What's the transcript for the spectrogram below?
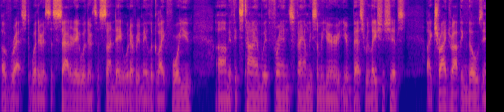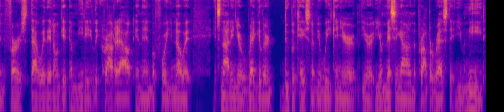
of rest whether it's a saturday whether it's a sunday whatever it may look like for you um, if it's time with friends family some of your your best relationships like try dropping those in first that way they don't get immediately crowded out and then before you know it it's not in your regular duplication of your week and you're you're you're missing out on the proper rest that you need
